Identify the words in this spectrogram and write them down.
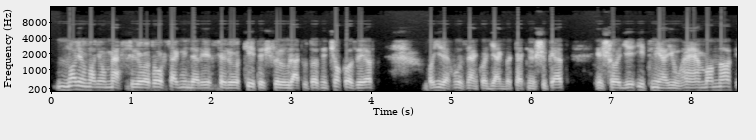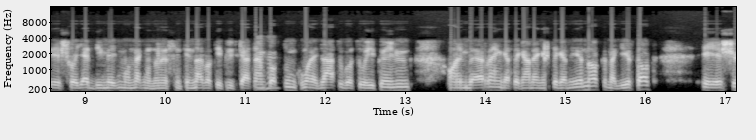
nagyon-nagyon messziről az ország minden részéről két és fél órát utazni csak azért, hogy ide hozzánk adják be teknősüket, és hogy itt milyen jó helyen vannak, és hogy eddig még megmondom őszintén negatív kritikát nem uh-huh. kaptunk. Van egy látogatói könyvünk, amiben rengetegen-rengetegen írnak, megírtak, és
